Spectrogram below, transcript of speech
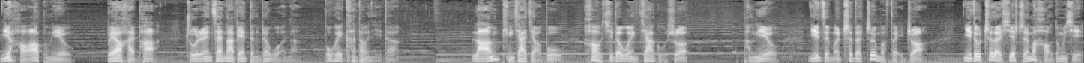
你好啊，朋友，不要害怕，主人在那边等着我呢，不会看到你的。”狼停下脚步。好奇地问家狗说：“朋友，你怎么吃的这么肥壮？你都吃了些什么好东西？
